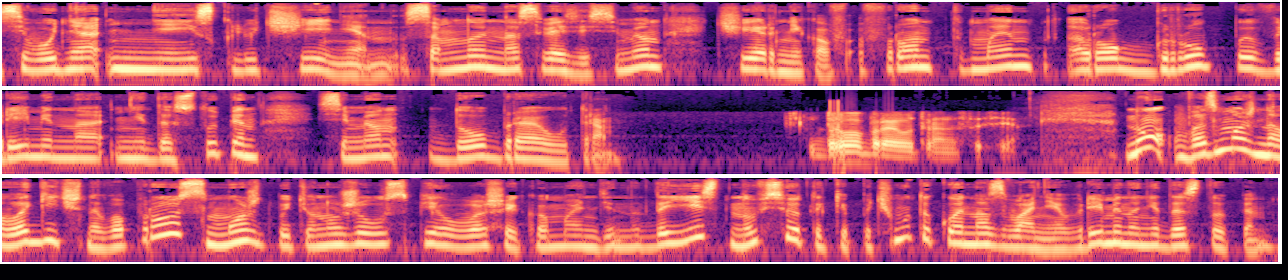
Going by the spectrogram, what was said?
сегодня не исключение. Со мной на связи Семен Черников, фронтмен рок-группы «Временно недоступен». Семен, доброе утро. Доброе утро, Анастасия. Ну, возможно, логичный вопрос. Может быть, он уже успел в вашей команде надоесть, но все-таки почему такое название «Временно недоступен»?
